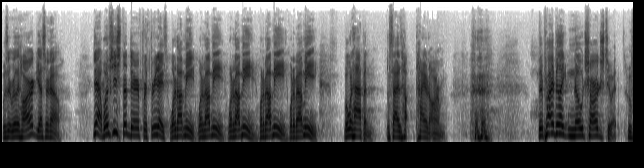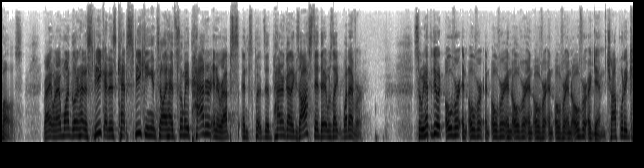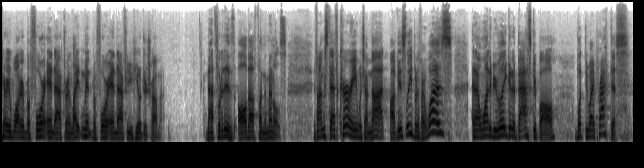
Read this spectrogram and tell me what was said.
Was it really hard? Yes or no? Yeah, what if she stood there for three days? What about me? What about me? What about me? What about me? What about me? What would happen besides tired arm? There'd probably be like no charge to it. Who follows? right? When I wanted to learn how to speak, I just kept speaking until I had so many pattern interrupts and the pattern got exhausted that it was like, whatever. So we have to do it over and over and over and over and over and over and over again. Chop wood and carry water before and after enlightenment, before and after you healed your trauma. That's what it is. It's all about fundamentals. If I'm Steph Curry, which I'm not, obviously, but if I was, and I want to be really good at basketball, what do I practice?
